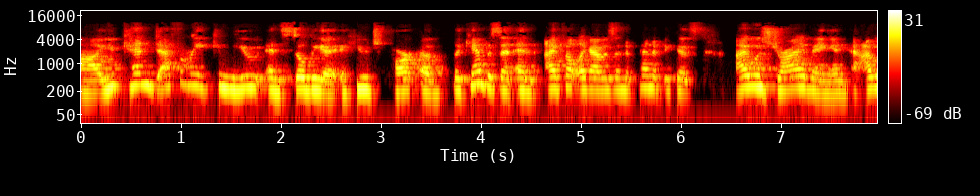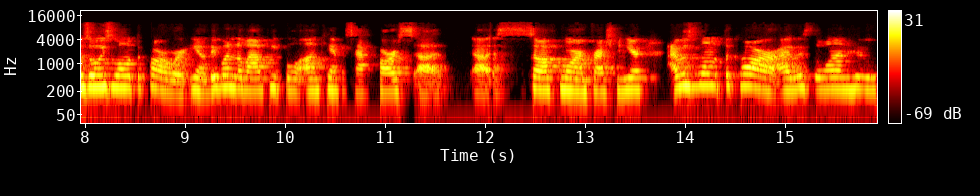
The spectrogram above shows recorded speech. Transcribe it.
uh, you can definitely commute and still be a, a huge part of the campus. And, and I felt like I was independent because I was driving and I was always the one with the car where, you know, they wouldn't allow people on campus to have cars, uh, uh, sophomore and freshman year. I was the one with the car. I was the one who,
